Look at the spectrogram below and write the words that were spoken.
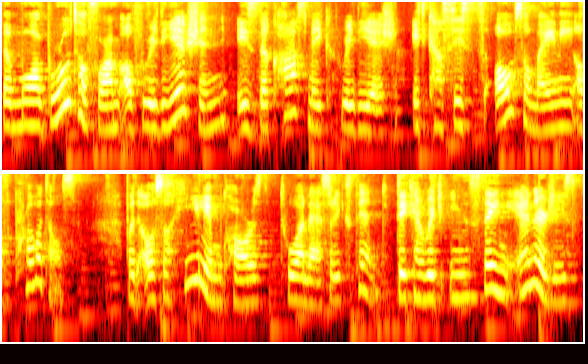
the more brutal form of radiation is the cosmic radiation. It consists also mainly of protons, but also helium cores to a lesser extent. They can reach insane energies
